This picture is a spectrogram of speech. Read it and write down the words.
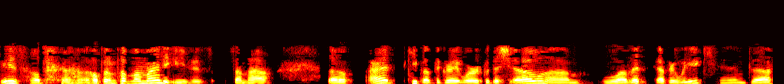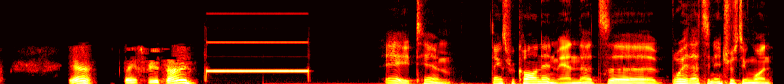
Geez, hope hoping to put my mind at ease somehow. So, all right, keep up the great work with the show. Um, love it every week, and uh yeah, thanks for your time. Hey, Tim. Thanks for calling in, man. That's uh boy, that's an interesting one.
